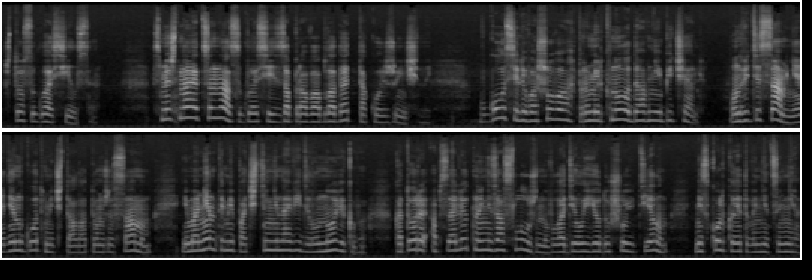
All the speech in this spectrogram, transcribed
что согласился. Смешная цена, согласись, за право обладать такой женщиной. В голосе Левашова промелькнула давняя печаль. Он ведь и сам не один год мечтал о том же самом и моментами почти ненавидел Новикова, который абсолютно незаслуженно владел ее душой и телом, нисколько этого не ценя.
